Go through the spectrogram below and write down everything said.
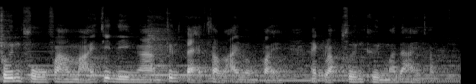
ฟื้นฟูความหมายที่ดีงาม ซึ่งแตกสลายลงไป ให้กลับฟื้นคืนมาได้ครับ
